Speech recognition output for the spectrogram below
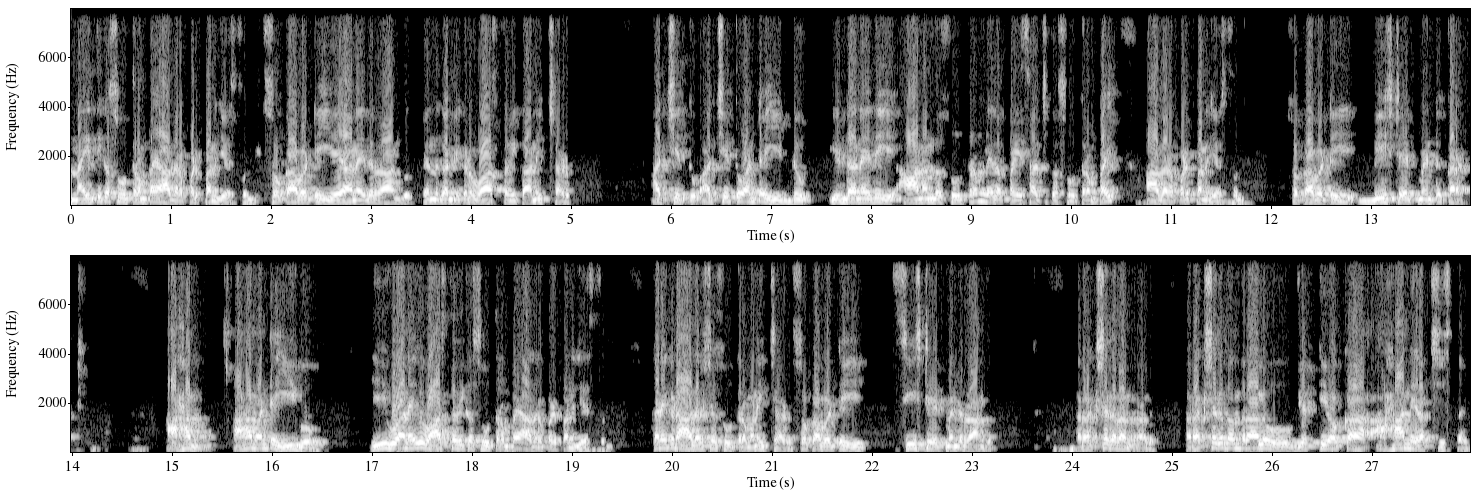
నైతిక సూత్రంపై ఆధారపడి పనిచేస్తుంది. సో కాబట్టి ఏ అనేది రాంగ్. ఎందుకంటే ఇక్కడ వాస్తవికాన్ని ఇచ్చాడు. అచ్చిత్తు. అచ్చిత్తు అంటే ఇడ్డు. ఇడ్ అనేది ఆనంద సూత్రం లేదా పైశాచిక సూత్రంపై ఆధారపడి పనిచేస్తుంది. సో కాబట్టి బి స్టేట్మెంట్ కరెక్ట్. అహం. అహం అంటే ఈగో. ఈగో అనేది వాస్తవిక సూత్రంపై ఆధారపడి పనిచేస్తుంది. కానీ ఇక్కడ ఆదర్శ సూత్రం అని ఇచ్చాడు. సో కాబట్టి సి స్టేట్మెంట్ రాంగ్. రక్షక తంత్రాలు. రక్షక తంత్రాలు వ్యక్తి యొక్క అహాన్ని రక్షిస్తాయి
